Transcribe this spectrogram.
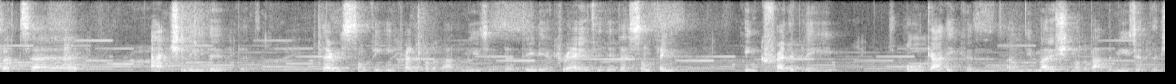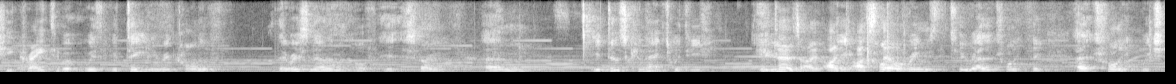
But uh, actually, the, the, there is something incredible about the music that Delia created. There's something incredibly organic and, and emotional about the music that she created. But with, with Delia, it kind of, there is an element of, it's very, um, it does connect with you. It does. I, I, it I kind still of brings the two electronic thing, electronic, which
